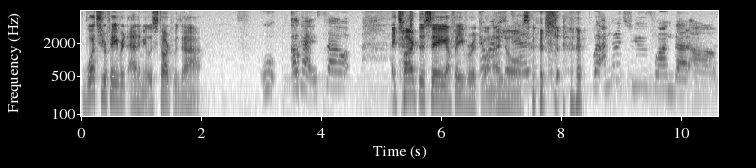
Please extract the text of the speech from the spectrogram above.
what's your favorite anime? Let's start with that. Ooh, okay, so It's hard to say a favorite It one. I really know. but I'm gonna choose one that um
